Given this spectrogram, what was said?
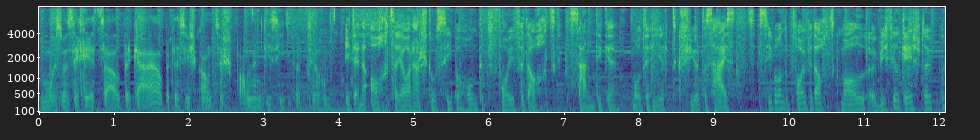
muss man sich jetzt selber geben, aber das ist ganz eine spannende Situation. In diesen 18 Jahren hast du 785 Sendungen moderiert, geführt. Das heisst, 785 Mal, wie viele Gäste etwa?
